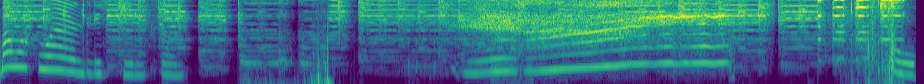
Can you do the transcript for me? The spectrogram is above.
Vamos a jugar al Hilson. Uh.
